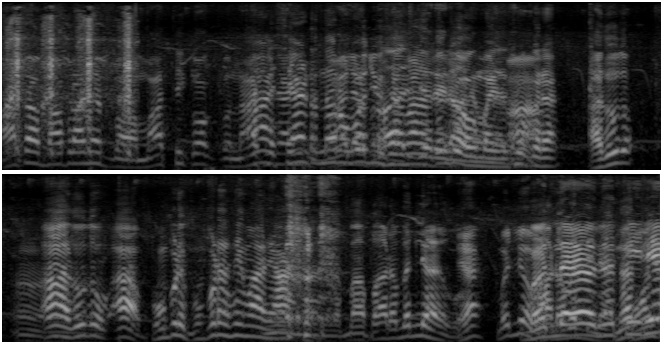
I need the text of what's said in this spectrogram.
આ તો બાપડાને માથી કોક નાખી સેન્ટ નરો પડ્યું છે મારે દેજો અમારે શું કરે આ દૂધો તો આ ભૂંપડી ભૂંપડા થી મારે આ બાપારો બદલાયો હે? બદલ્યો? બદલાયો નથી રે.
